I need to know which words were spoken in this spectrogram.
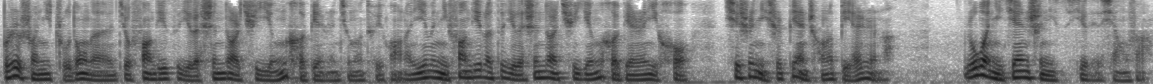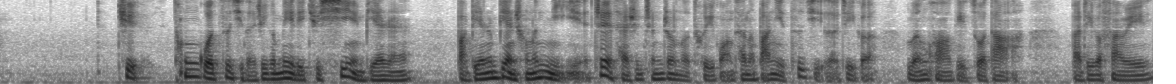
不是说你主动的就放低自己的身段去迎合别人就能推广了。因为你放低了自己的身段去迎合别人以后，其实你是变成了别人了。如果你坚持你自己的想法，去。通过自己的这个魅力去吸引别人，把别人变成了你，这才是真正的推广，才能把你自己的这个文化给做大，把这个范围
